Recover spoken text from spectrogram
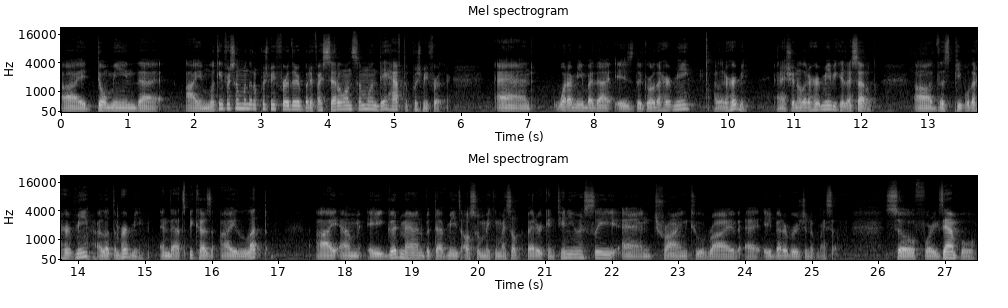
I don't mean that I am looking for someone that'll push me further, but if I settle on someone, they have to push me further. And what I mean by that is the girl that hurt me, I let her hurt me. And I shouldn't have let her hurt me because I settled. Uh, the people that hurt me, I let them hurt me. And that's because I let them. I am a good man, but that means also making myself better continuously and trying to arrive at a better version of myself. So, for example,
